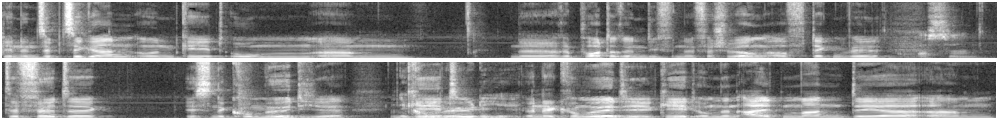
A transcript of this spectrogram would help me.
in den 70ern und geht um. Ähm, eine Reporterin, die für eine Verschwörung aufdecken will. Awesome. Der vierte ist eine Komödie. Eine geht, Komödie. Eine Komödie geht um einen alten Mann, der ähm,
